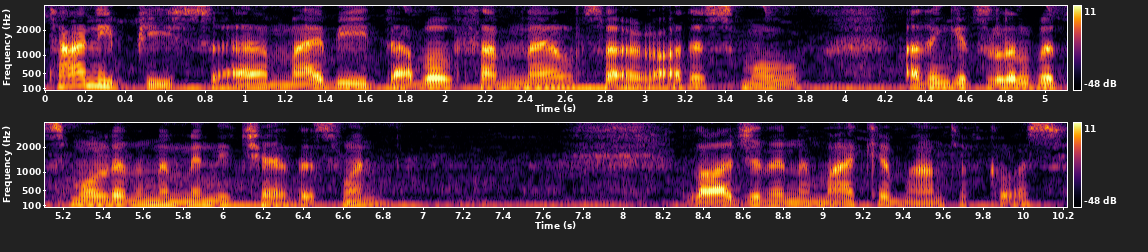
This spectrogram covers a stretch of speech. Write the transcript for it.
Tiny piece uh, maybe double thumbnail so rather small. I think it's a little bit smaller than a miniature this one. Larger than a micro mount of course.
